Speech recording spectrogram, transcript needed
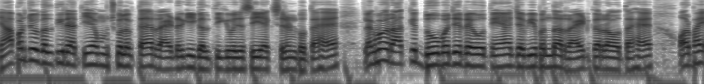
यहाँ पर जो गलती रहती है, मुझको लगता है राइडर की गलती की वजह से ये एक्सीडेंट होता है। लगभग रात के दो बजे रहे होते हैं जब ये बंदा राइड कर रहा होता है। और भाई,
